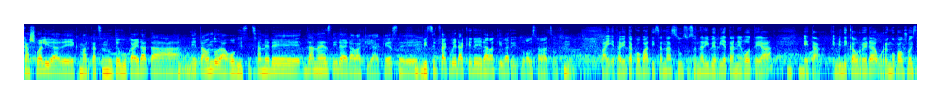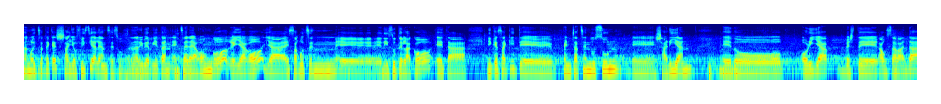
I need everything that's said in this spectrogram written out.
kasualidadeek markatzen dute bukaera eta eta ondo dago bizitzan ere dana ez dira erabakiak, ez? E, bizitzak berak ere erabaki behar ditu gauza batzuk. Bai, eta bietako bat izan da zu zuzendari berrietan egotea, eta hemendik aurrera urrengo pausua izango litzateke saio ofizialean ze zuzendari berrietan ez zara egongo, gehiago, ja ezagutzen e, dizutelako, eta nik ezakit e, pentsatzen duzun e, sarian, edo hori ja beste gauza bat da,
